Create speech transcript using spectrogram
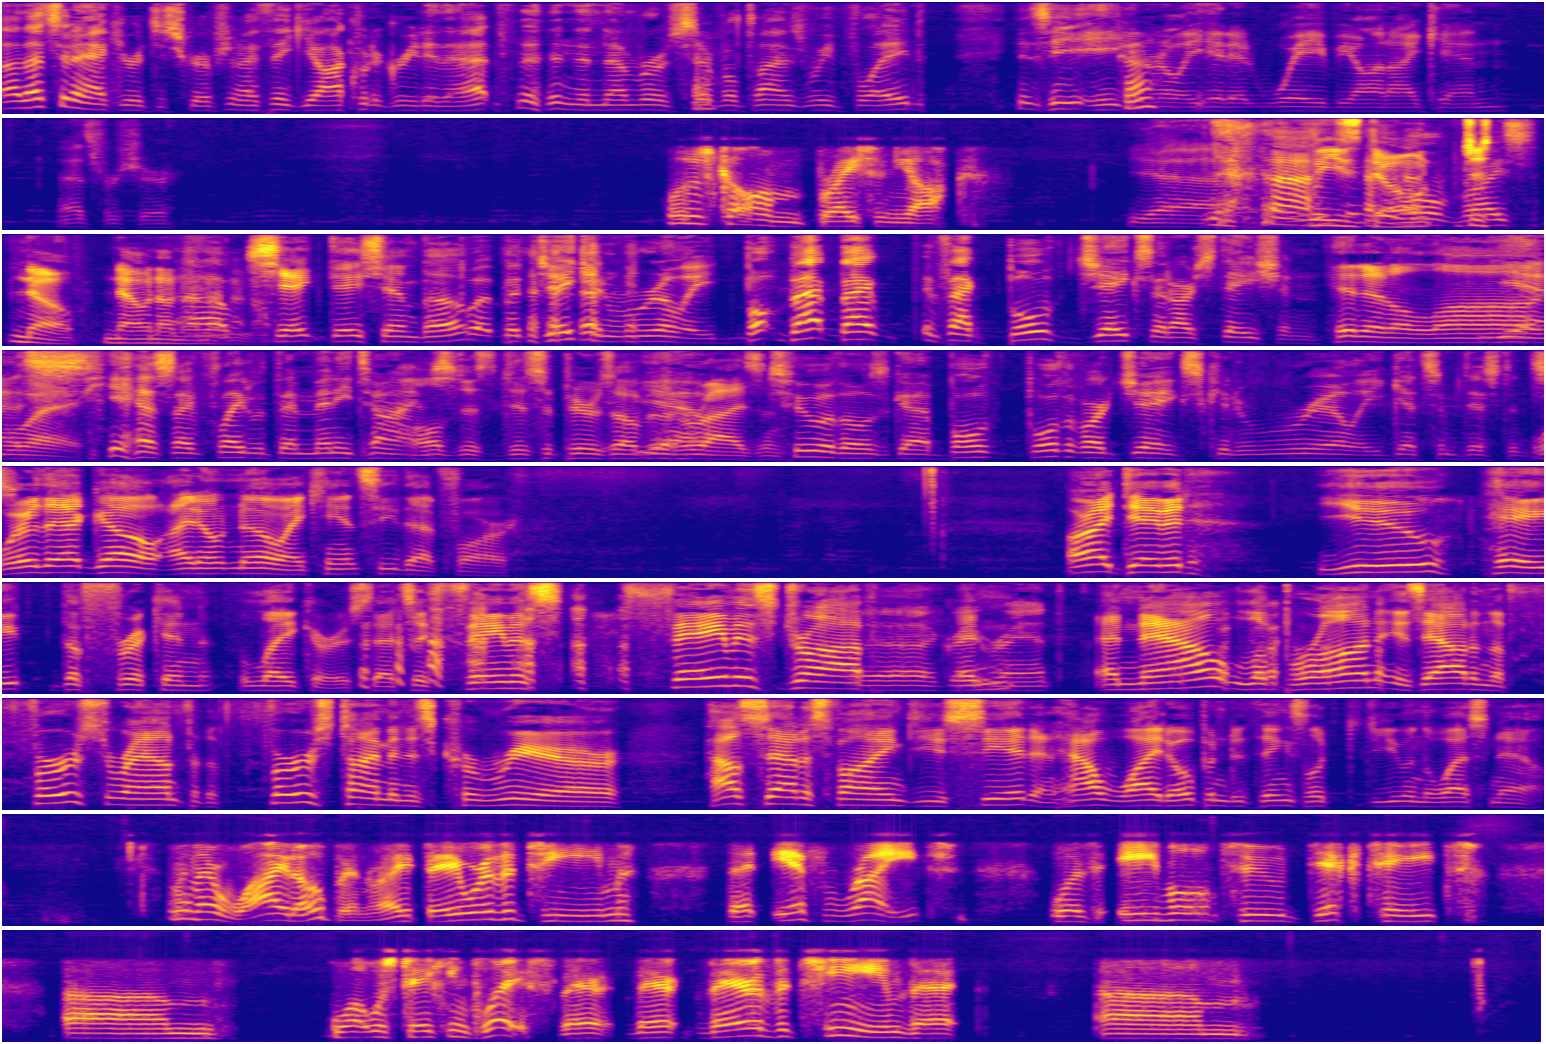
Uh, that's an accurate description. I think Yak would agree to that. in the number of several times we've played, is he he can really hit it way beyond I can. That's for sure. We'll just call him Bryson Yak. Yeah. Please don't. Bryce. Just no, no, no, no, no, uh, no. no. Jake DeChambeau But but Jake can really bo- back back. In fact, both Jakes at our station. hit it a long yes, way. yes, I've played with them many times. All just disappears over the horizon. Two of those guys, both both of our Jakes, can really get some distance. Where'd that go? I don't know. I can't see that far. All right, David. You hate the frickin' Lakers. That's a famous, famous drop. Uh, great and, rant. And now LeBron is out in the first round for the first time in his career. How satisfying do you see it, and how wide open do things look to you in the West now? I mean, they're wide open, right? They were the team that, if right, was able to dictate um, what was taking place. They're they're they're the team that um,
